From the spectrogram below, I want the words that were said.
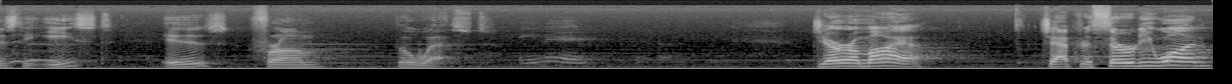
as the east is from the west. Amen. Jeremiah chapter 31,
